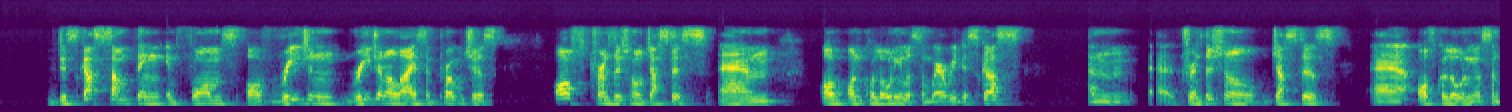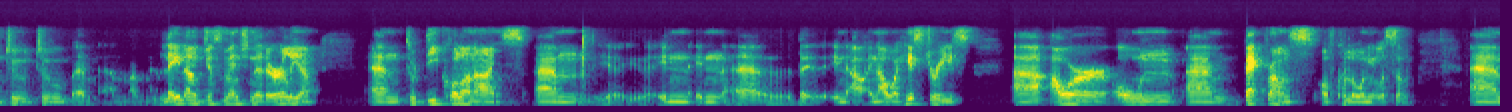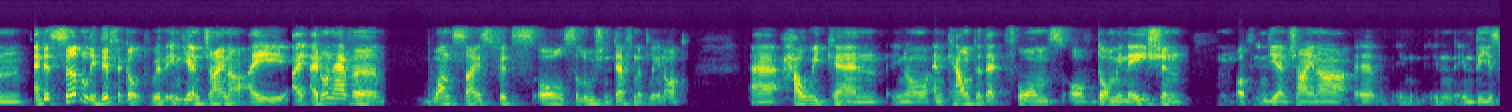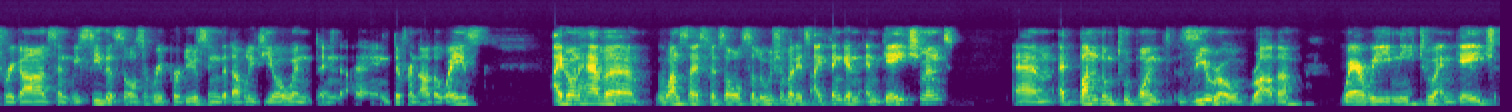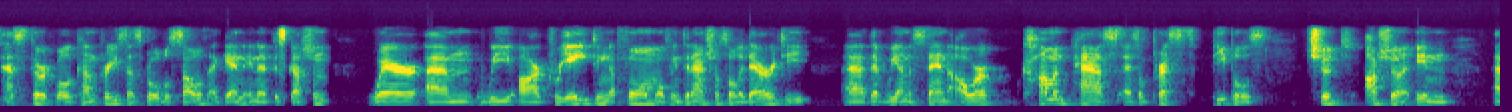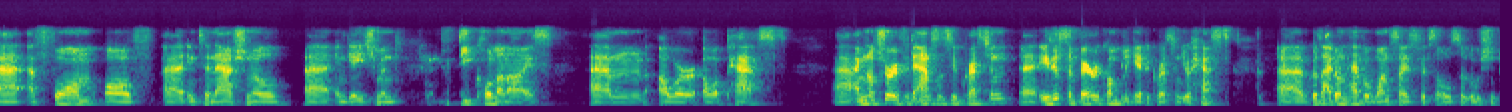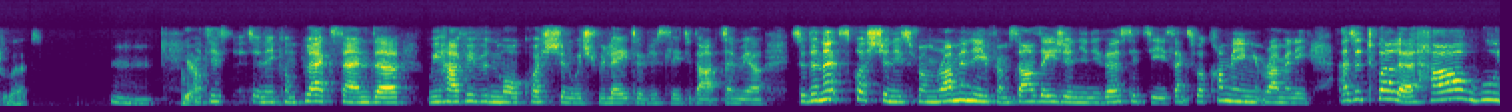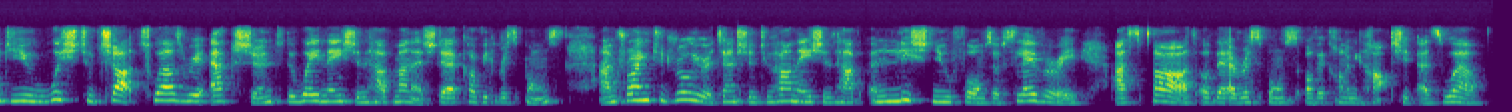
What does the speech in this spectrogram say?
discuss something in forms of region regionalized approaches of transitional justice um, of, on colonialism, where we discuss um, uh, transitional justice uh, of colonialism to to um, Leila just mentioned it earlier um, to decolonize um, in in uh, the in our, in our histories uh, our own um, backgrounds of colonialism. Um, and it's certainly difficult with India and China. I, I, I don't have a one size fits all solution, definitely not. Uh, how we can, you know, encounter that forms of domination of India and China um, in, in, in these regards, and we see this also reproducing the WTO and, and uh, in different other ways. I don't have a one size fits all solution, but it's I think an engagement um, at Bandung 2.0 rather, where we need to engage as third world countries, as global south, again in a discussion where um, we are creating a form of international solidarity uh, that we understand our common past as oppressed peoples should usher in uh, a form of uh, international uh, engagement to decolonize um, our our past. I'm not sure if it answers your question. It is a very complicated question you asked because I don't have a one size fits all solution to that. Mm. Yeah. It is certainly complex, and uh, we have even more questions which relate obviously to that, Temir. So the next question is from Ramani from South Asian University. Thanks for coming, Ramani. As a TWAILer, how would you wish to chart TWAIL's reaction to the way nations have managed their COVID response? I'm trying to draw your attention to how nations have unleashed new forms of slavery as part of their response of economic hardship as well.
